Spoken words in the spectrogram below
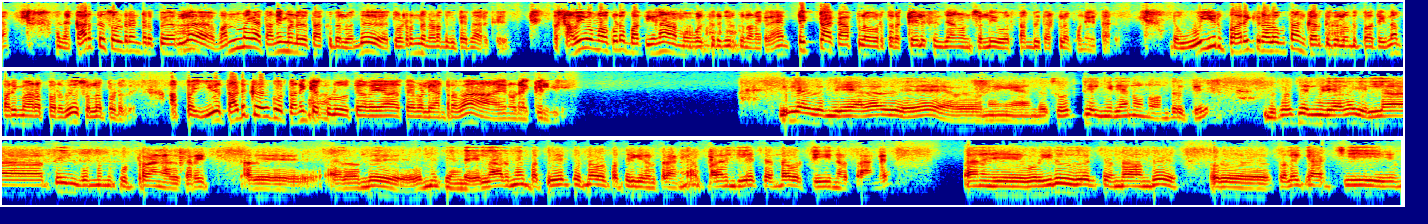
அந்த கருத்து சொல்றேன்ற பேர்ல வன்மையா தனி மனித தாக்குதல் வந்து தொடர்ந்து நடந்துகிட்டே தான் இருக்கு. இப்ப சமீபமா கூட பாத்தீங்கன்னா நம்ம உங்களுக்கு தெரிஞ்சிருக்குன்னு நினைக்கிறேன். டிக்டாக் ஆப்ல ஒருத்தரை கேலி செஞ்சாங்கன்னு சொல்லி ஒரு தம்பி தற்கொலை பண்ணிக்கிட்டாரு. இந்த உயிர் பறிக்கிற அளவுக்கு தான் கருத்துக்கள் வந்து பாத்தீங்கன்னா பரிமாறப்படுறது சொல்லப்படுது. அப்ப இது தடுக்கிறதுக்கு ஒரு தணிக்கை குழு தேவையா தேவையில்லையான்றதான் என்னுடைய கேள்வி. இல்ல தம்பி. அதாவது நீங்க இந்த சோசியல் மீடியான்னு ஒண்ணு வந்திருக்கு. இந்த சோசியல் மீடியால எல்லாத்தையும் கொண்டு வந்து குட்டுறாங்க. அது கரெக்ட் அது அதுல வந்து ஒண்ணும் சேர்ந்த எல்லாருமே பத்து பேர் சேர்ந்தா ஒரு பத்திரிக்கை நடத்துறாங்க. பதினஞ்சு பேர் சேர்ந்தா ஒரு டிவி நடத்துறாங்க. பதினஞ்சு ஒரு இருபது பேர் சேர்ந்தா வந்து ஒரு தொலைக்காட்சி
